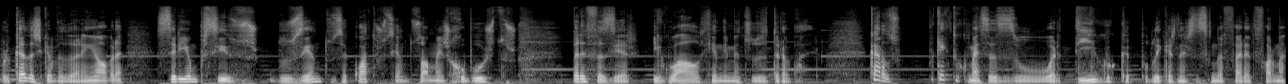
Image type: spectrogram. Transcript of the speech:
Por cada escavadora em obra, seriam precisos 200 a 400 homens robustos para fazer igual rendimento de trabalho. Carlos, Porquê é que tu começas o artigo que publicas nesta segunda-feira de forma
